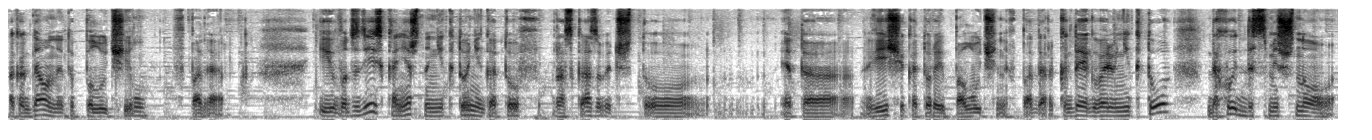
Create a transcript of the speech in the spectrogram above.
а когда он это получил в подарок. И вот здесь, конечно, никто не готов рассказывать, что это вещи, которые получены в подарок. Когда я говорю никто, доходит до смешного.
